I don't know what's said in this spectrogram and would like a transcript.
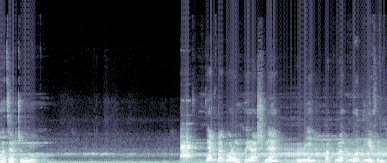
ভাজার জন্য। তেলটা গরম হয়ে আসলে আমি পাকুড়াগুলো দিয়ে ফেলব।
